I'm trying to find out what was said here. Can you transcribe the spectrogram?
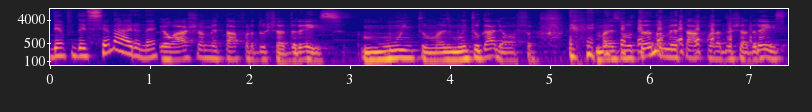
Dentro desse cenário, né? Eu acho a metáfora do xadrez muito, mas muito galhofa. Mas voltando à metáfora do xadrez,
